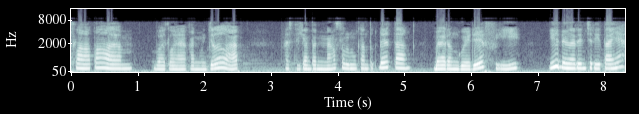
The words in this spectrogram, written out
selamat malam. Buat lo yang akan menjelelap, pastikan tenang sebelum kantuk datang. Bareng gue Devi, yuk dengerin ceritanya.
